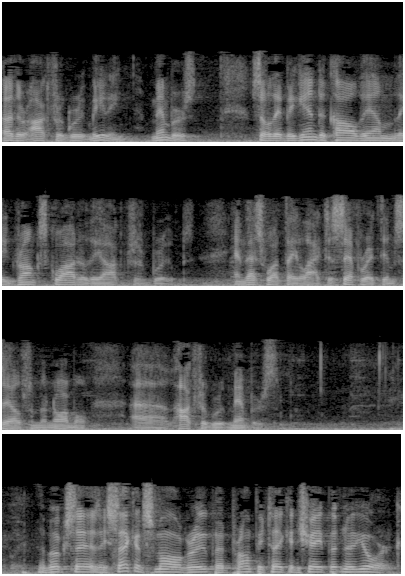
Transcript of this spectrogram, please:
other Oxford group meeting members. So they began to call them the drunk squad of the Oxford groups. And that's what they like, to separate themselves from the normal uh, Oxford group members. The book says a second small group had promptly taken shape at New York.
